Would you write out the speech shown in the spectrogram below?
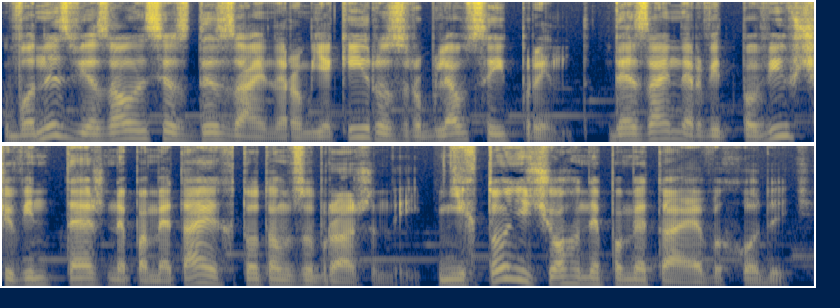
Вони зв'язалися з дизайнером, який розробляв цей принт. Дизайнер відповів, що він теж не пам'ятає, хто там зображений. Ніхто нічого не пам'ятає, виходить.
